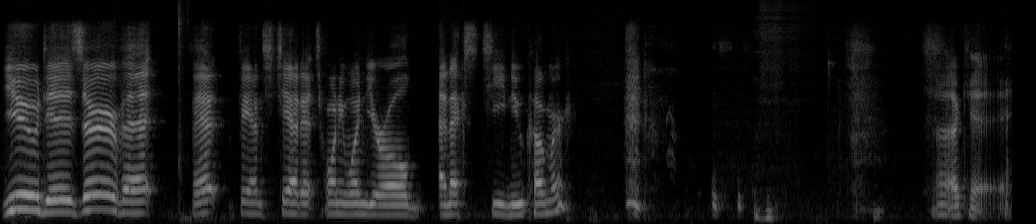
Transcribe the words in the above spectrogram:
you deserve it. Fa- Fans chat at 21 year old NXT newcomer. okay.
